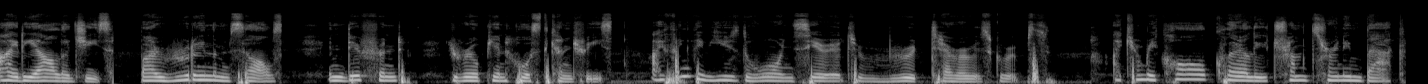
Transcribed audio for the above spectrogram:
ideologies by rooting themselves in different European host countries. I think they've used the war in Syria to root terrorist groups. I can recall clearly Trump turning back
